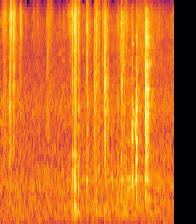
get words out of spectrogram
us.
